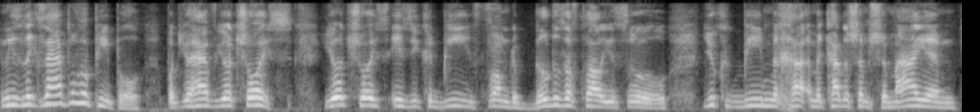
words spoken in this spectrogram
and he's an example for people. But you have your choice. Your choice is you could be from the builders of Klal Yisrael. You could be mekadasham shemayim,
